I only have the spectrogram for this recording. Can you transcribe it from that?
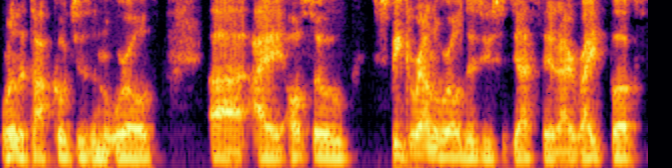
One of the top coaches in the world. Uh, I also speak around the world, as you suggested. I write books,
